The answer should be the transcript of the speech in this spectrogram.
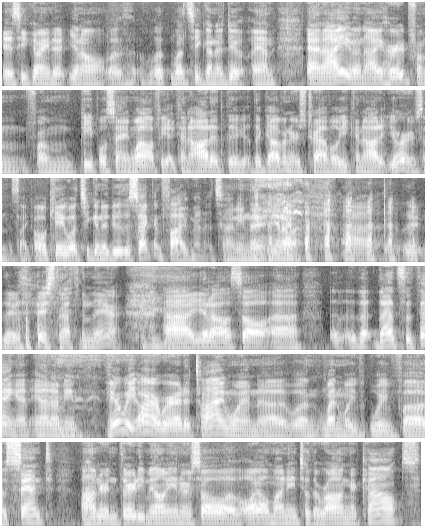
is he going to, you know, uh, what's he going to do? And and I even I heard from from people saying, well, if he can audit the the governor's travel, he can audit yours. And it's like, okay, what's he going to do the second five minutes? I mean, there, you know, uh, there, there- there's nothing there. Uh, you know, so uh, th- that's the thing. And, and I mean, here we are. We're at a time when uh, when, when we've we've uh, sent 130 million or so of oil money to the wrong accounts.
